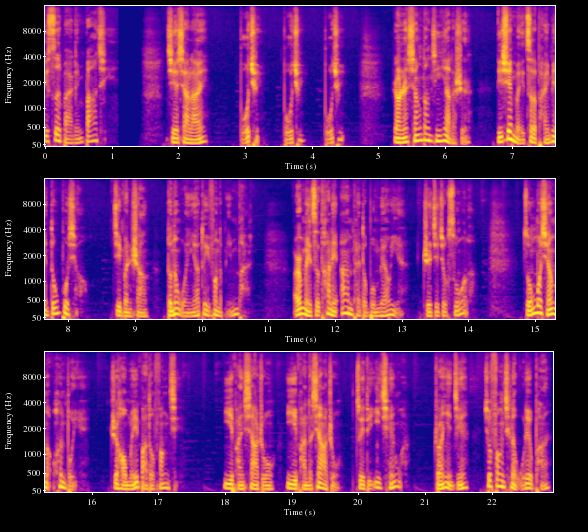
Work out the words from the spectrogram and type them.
第四百零八集，接下来不去，不去，不去。让人相当惊讶的是，李炫每次的牌面都不小，基本上都能稳压对方的明牌。而每次他连安排都不瞄一眼，直接就缩了。左木祥恼恨不已，只好每把都放弃。一盘下注，一盘的下注，最低一千万，转眼间就放弃了五六盘，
